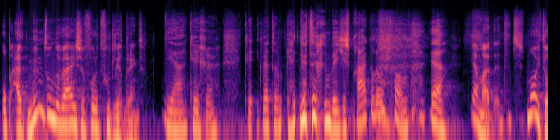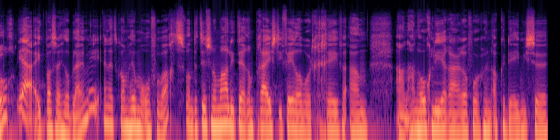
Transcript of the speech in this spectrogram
op uitmuntende wijze voor het voetlicht brengt. Ja, ik, kreeg er, ik, werd er, ik werd er een beetje sprakeloos van. Ja. Ja, maar het is mooi toch? Ja, ik was er heel blij mee. En het kwam helemaal onverwachts. Want het is normaliter een prijs die veelal wordt gegeven aan, aan, aan hoogleraren voor hun academische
